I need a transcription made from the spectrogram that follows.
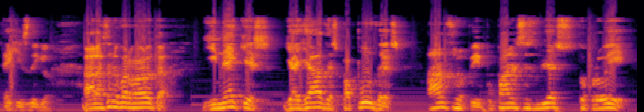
Έχεις δίκιο. Αλλά αυτό είναι βαρβαρότητα. Γυναίκες, γιαγιάδες, παππούδες, άνθρωποι που πάνε στις δουλειές το πρωί,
